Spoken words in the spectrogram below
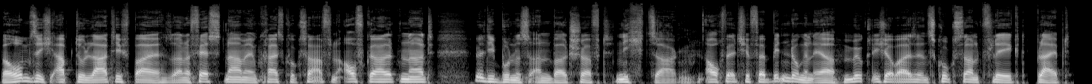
Warum sich Abdul Latif bei seiner Festnahme im Kreis Cuxhaven aufgehalten hat, will die Bundesanwaltschaft nicht sagen. Auch welche Verbindungen er möglicherweise ins Cuxland pflegt, bleibt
